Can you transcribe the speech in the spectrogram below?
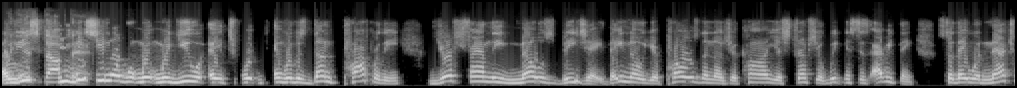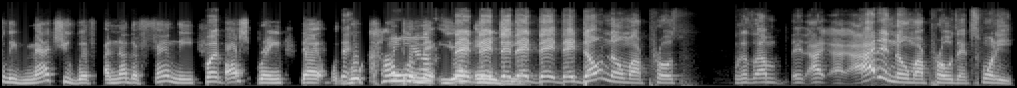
at we least, at that. least you know when, when you it, and when it was done properly, your family knows BJ. They know your pros, they know your con, your strengths, your weaknesses, everything. So they would naturally match you with another family but offspring that they, will complement you know, your they, energy. They, they, they, they don't know my pros because I'm I, I I didn't know my pros at 20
